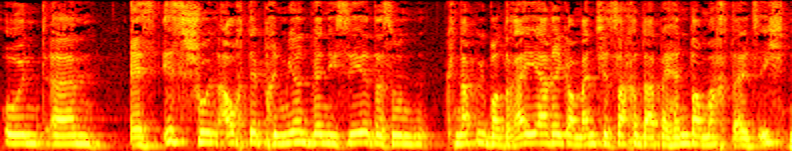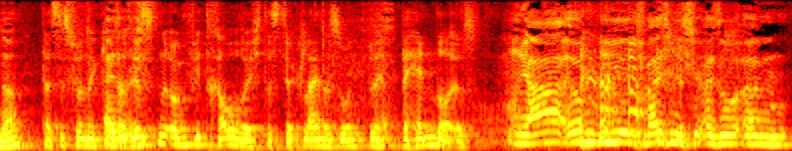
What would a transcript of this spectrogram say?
Und ähm, es ist schon auch deprimierend, wenn ich sehe, dass so ein knapp über Dreijähriger manche Sachen da behender macht als ich. Ne? Das ist für einen Gitarristen also ich, irgendwie traurig, dass der kleine Sohn behender ist. Ja, irgendwie, ich weiß nicht, also ähm,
